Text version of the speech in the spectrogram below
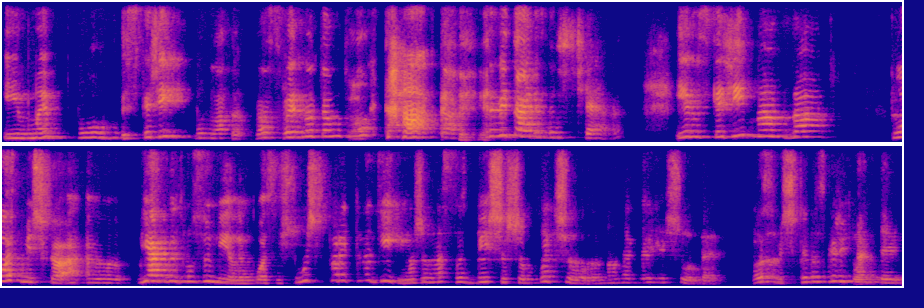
І ми по... скажіть, будь ласка, вас видно там двох? Так, так. Привітайтеся ще. І розкажіть нам за посмішка. е, Як ви зрозуміли посмішку? Може, перекладіть, може, в нас тут більше, щоб почули, але не дає чути. Посмішки, розкажіть нам ти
